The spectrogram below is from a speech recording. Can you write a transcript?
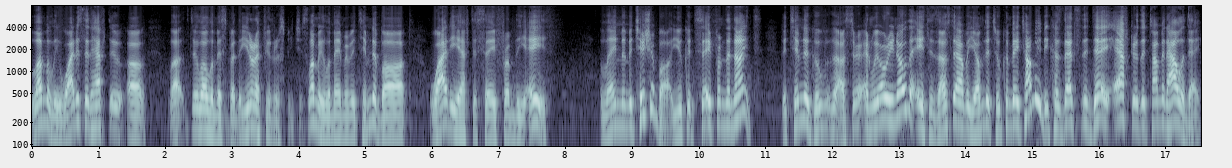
Lamali, why does it have to, uh, Mispud? You don't have funeral speeches. Lamali, Why do you have to say from the 8th Lema Mitishabah. You could say from the ninth. The Timna Guv Aser, and we already know the eighth is us to have a Yom Tukum Tummy because that's the day after the Tamid holiday.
